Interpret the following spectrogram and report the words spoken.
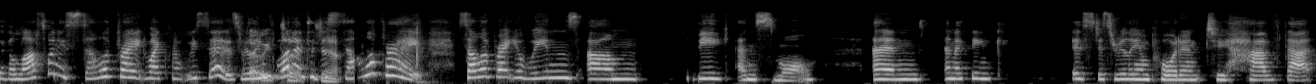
So the last one is celebrate, like what we said. It's really important talked, to just yeah. celebrate. Celebrate your wins, um, big and small. And and I think it's just really important to have that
